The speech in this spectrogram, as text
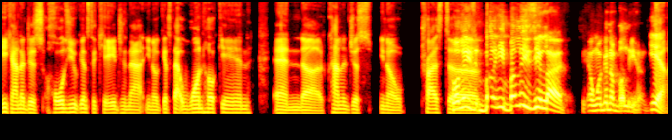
He kind of just holds you against the cage and that, you know, gets that one hook in and uh, kind of just, you know, tries to. Bullies, bu- he bullies you, lad. And we're gonna bully him. Yeah,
